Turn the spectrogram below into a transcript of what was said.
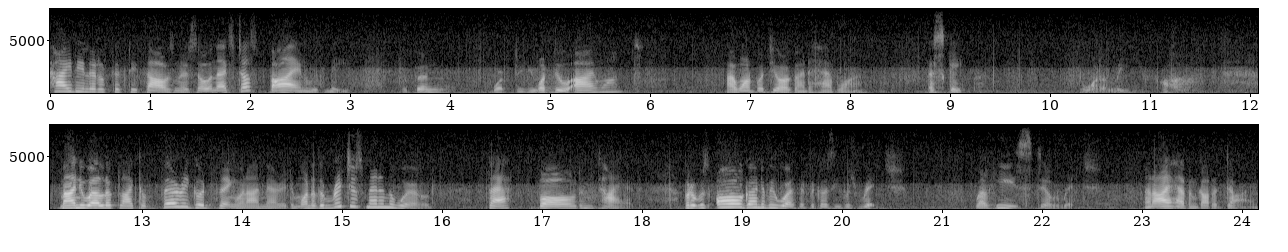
tidy little 50,000 or so, and that's just fine with me. But then, what do you. What do I want? I want what you're going to have, Warren. Escape. You want to leave? Oh. Manuel looked like a very good thing when I married him, one of the richest men in the world. Fat, bald, and tired. But it was all going to be worth it because he was rich. Well, he's still rich. And I haven't got a dime.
